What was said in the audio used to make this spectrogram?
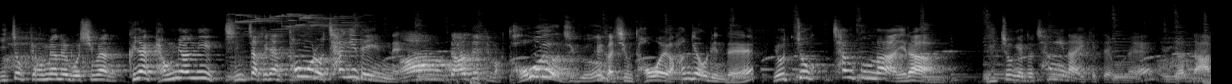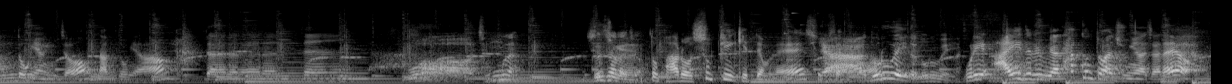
이쪽 벽면을 보시면 그냥 벽면이 진짜 그냥 통으로 창이 돼 있네. 아 따뜻해 막 더워요 지금. 그러니까 지금 더워요 한겨울인데 이쪽 창뿐만 아니라 이쪽에도 창이 나 있기 때문에 여기가 남동향이죠 남동향 따라라란딴. 와 정말 신선하죠. 또 바로 숲이 있기 때문에 숲 야. 노르웨이다 노르웨이. 우리 아이들을 위한 학군 또한 중요하잖아요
